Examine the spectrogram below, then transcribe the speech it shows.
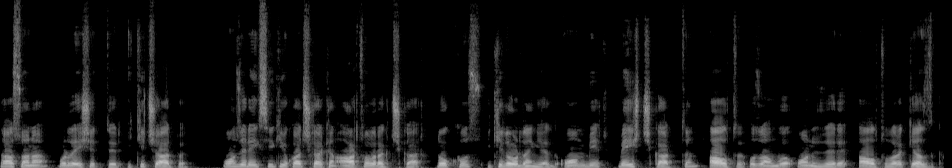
Daha sonra burada eşittir. 2 çarpı 10 üzeri eksi 2 yukarı çıkarken artı olarak çıkar. 9, 2 de oradan geldi. 11, 5 çıkarttın 6. O zaman bu 10 üzeri 6 olarak yazdık.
